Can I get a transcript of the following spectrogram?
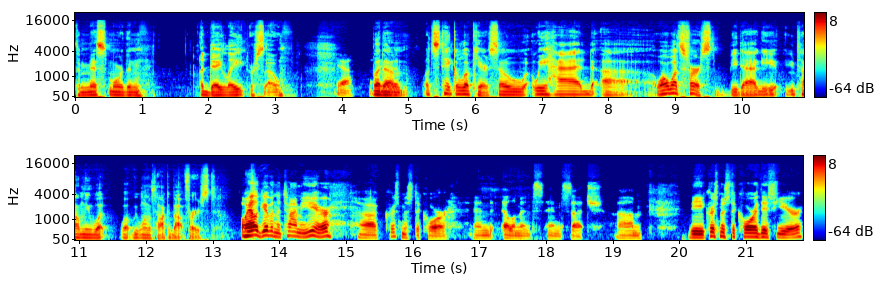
to miss more than a day late or so. Yeah. But um, let's take a look here. So we had, uh, well, what's first? B Dag, you, you tell me what what we want to talk about first. Well, given the time of year, uh, Christmas decor and elements and such. Um, the Christmas decor this year,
